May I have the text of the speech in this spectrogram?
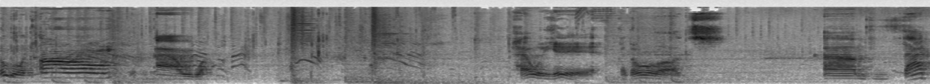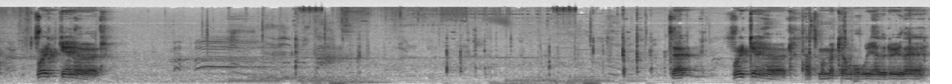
Oh boy. Um. Ow. Yeah. Condolas. Um, that freaking hurt. That freaking hurt. That's momentum what we had to do there.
